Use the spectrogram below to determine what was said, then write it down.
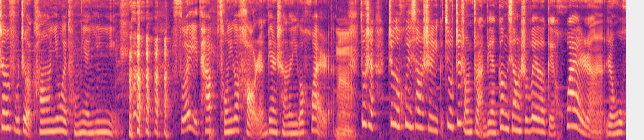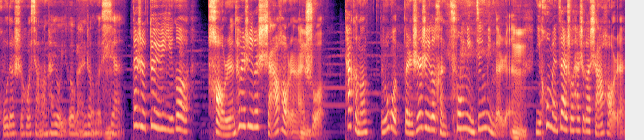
征服者康因为童年阴影，所以他从一个好人变成了一个坏人。嗯就是这个会像是一个，就这种转变更像是为了给坏人人物弧的时候，想让他有一个完整的线。但是对于一个好人，特别是一个傻好人来说，他可能如果本身是一个很聪明精明的人，嗯，你后面再说他是个傻好人，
